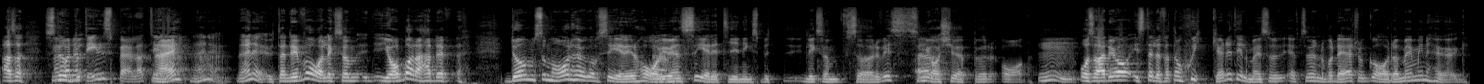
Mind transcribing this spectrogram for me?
Alltså, snubbe... Men var det inte inspelat? Till nej, nej, nej, nej, nej. Utan det var liksom, jag bara hade... De som har Hög av serier har mm. ju en serietidningsservice liksom, service som mm. jag köper av. Mm. Och så hade jag, istället för att de skickade till mig, så eftersom jag ändå var där så gav de mig min hög.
